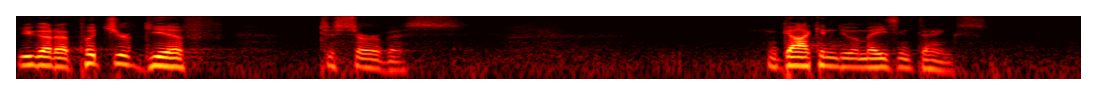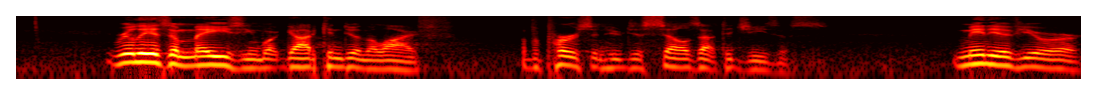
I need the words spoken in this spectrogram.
You got to put your gift to service. God can do amazing things really is amazing what God can do in the life of a person who just sells out to Jesus. Many of you are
